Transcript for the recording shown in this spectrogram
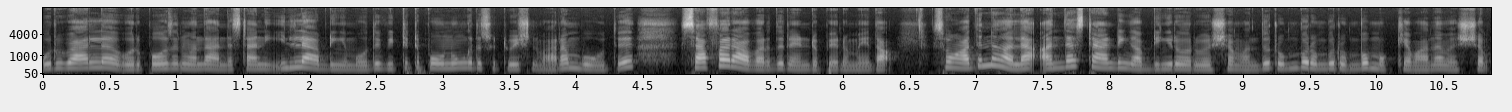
ஒரு வேளை ஒரு பர்சன் வந்து அண்டர்ஸ்டாண்டிங் இல்லை அப்படிங்கும் போது விட்டுட்டு போகணுங்கிற சுச்சுவேஷன் வரும்போது சஃபர் ஆகிறது ரெண்டு பேருமே தான். ஸோ அதனால் அண்டர்ஸ்டாண்டிங் அப்படிங்கிற ஒரு விஷயம் வந்து ரொம்ப ரொம்ப ரொம்ப முக்கியமான விஷயம்.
